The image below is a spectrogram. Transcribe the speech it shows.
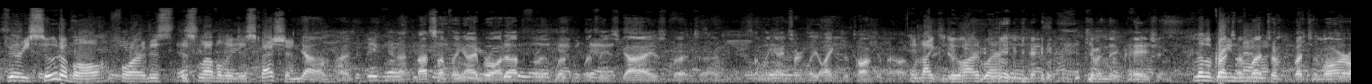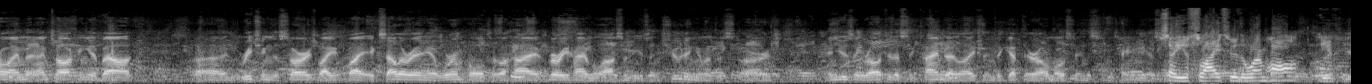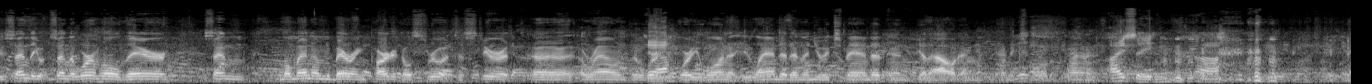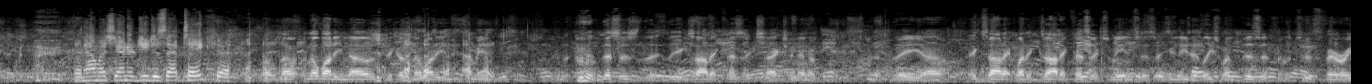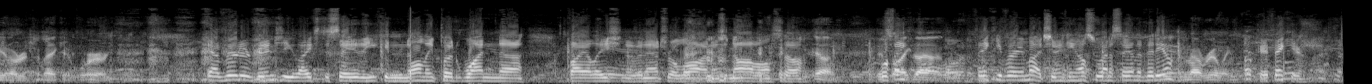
very suitable for this this level of discussion. Yeah, I, not, not something I brought up with, with, with these guys, but uh, something I'd certainly like to talk about. They'd like to do hardware. given the occasion. Little but, green to- but, to- but tomorrow I'm, I'm talking about uh, reaching the stars by, by accelerating a wormhole to a high, very high velocities and shooting them at the stars, and using relativistic time dilation to get there almost instantaneously. So you fly through the wormhole. You, You send the send the wormhole there, send momentum-bearing particles through it to steer it uh, around where, Yeah. you, where you want it. You land it, and then you expand it and get out and, and explore the planet. I see. Uh, and how much energy does that take? Well, no, nobody knows because nobody. I mean, this is the, the exotic physics section, and the, the uh, exotic. What exotic physics means is that you need at least one visit for the tooth fairy in order to make it work. yeah, Vernor Vinge likes to say that you can only put one uh, violation of a natural law in his novel. So, Yeah, it's Well, like that. thank you very much. Anything else you want to say on the video? Not really. Okay, thank you.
